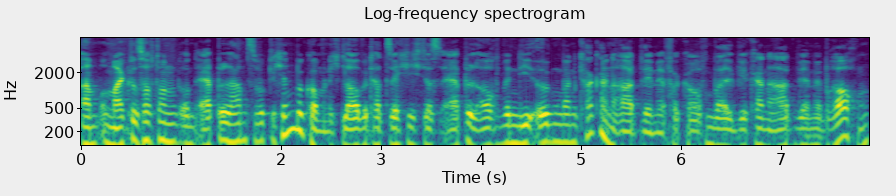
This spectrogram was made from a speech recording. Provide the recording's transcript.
Ähm, und Microsoft und, und Apple haben es wirklich hinbekommen. Und ich glaube tatsächlich, dass Apple, auch wenn die irgendwann gar keine Hardware mehr verkaufen, weil wir keine Hardware mehr brauchen,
